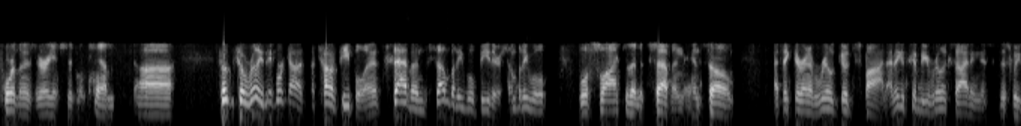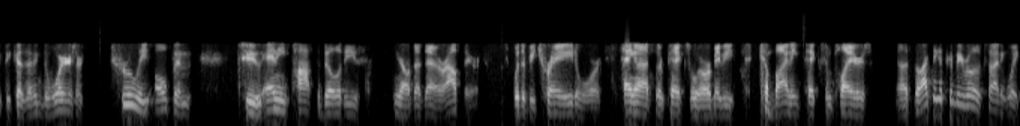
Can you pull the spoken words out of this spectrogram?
Portland is very interested in him. Uh, so, so really, they've worked out a, ton of people, and at seven, somebody will be there. Somebody will will slide to them at seven, and so I think they're in a real good spot. I think it's going to be real exciting this this week because I think the Warriors are truly open to any possibilities you know that that are out there, whether it be trade or hanging on to their picks or, or maybe combining picks and players. Uh, so I think it's going to be a real exciting week.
